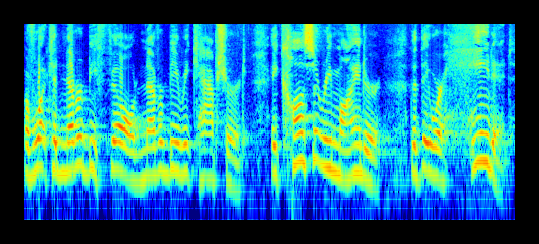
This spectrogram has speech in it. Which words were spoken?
of what could never be filled, never be recaptured, a constant reminder that they were hated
